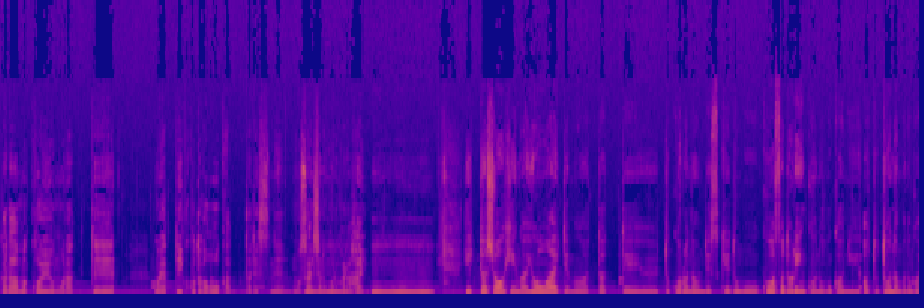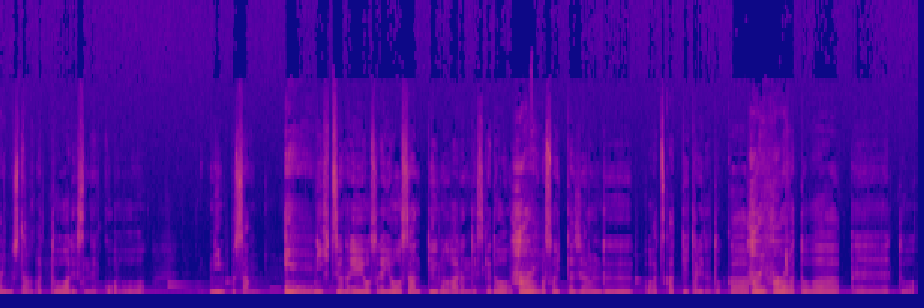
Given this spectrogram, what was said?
からまあ声をもらって、まあ、やっていくことが多かったですね。もう最初の頃から、うんはいうんうん。うんヒット商品が4アイテムあったっていうところなんですけども酵素ドリンクの他にあとどんなものがありました？あとはですねこう妊婦さんええ。に必要な栄養素で葉酸っていうものがあるんですけど、はい、まあ、そういったジャンルを扱っていたりだとか、はいはい。あとは、えー、と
